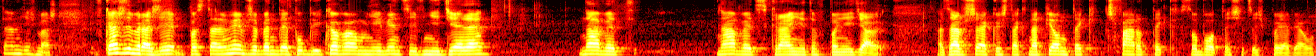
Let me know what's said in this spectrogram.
Tam gdzieś masz. W każdym razie postanowiłem, że będę publikował mniej więcej w niedzielę, nawet, nawet skrajnie to w poniedziałek. A zawsze jakoś tak na piątek, czwartek, sobotę się coś pojawiało.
